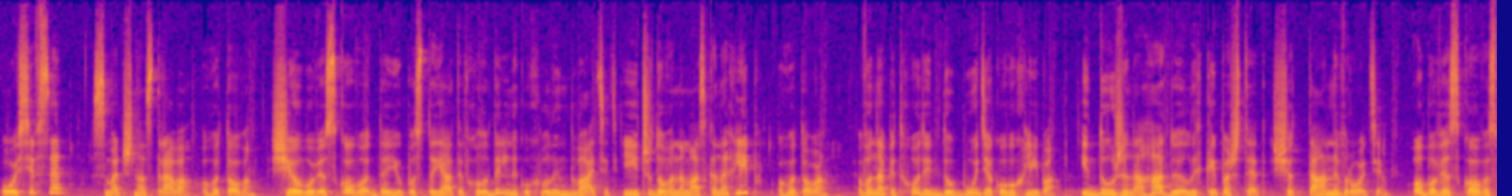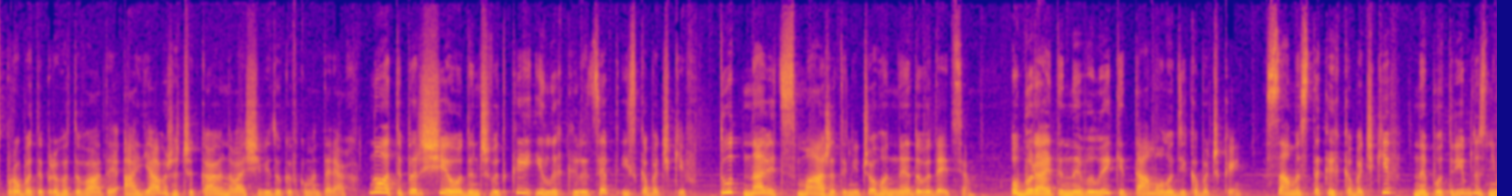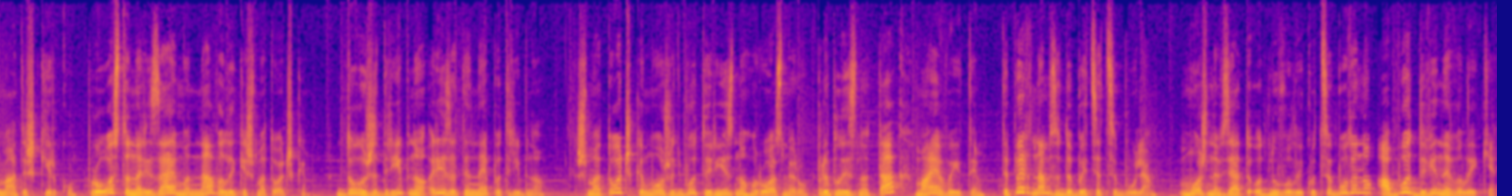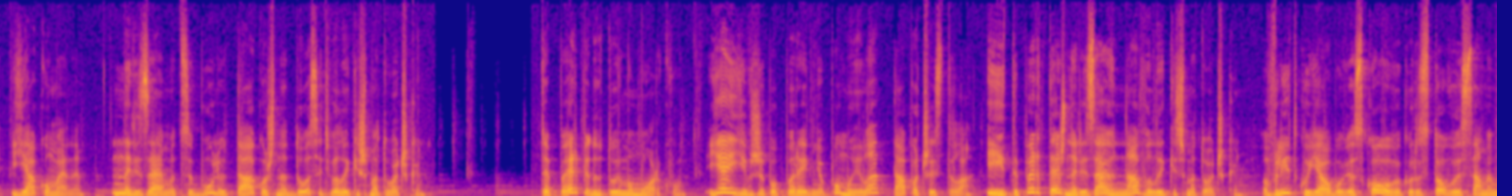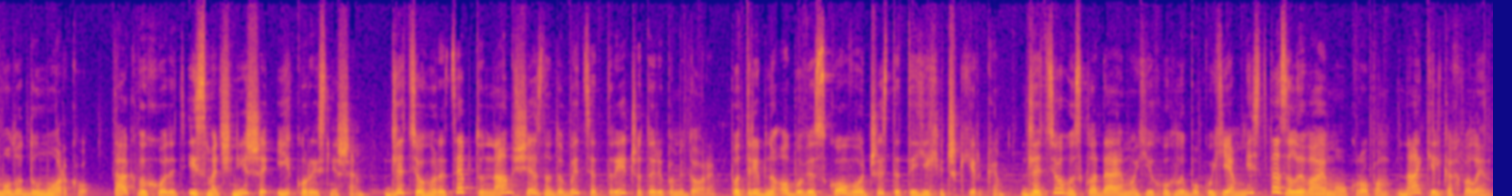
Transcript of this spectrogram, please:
Ось і все. Смачна страва готова. Ще обов'язково даю постояти в холодильнику хвилин 20. І чудова намазка на хліб готова. Вона підходить до будь-якого хліба і дуже нагадує легкий паштет, що тане в роті. Обов'язково спробуйте приготувати, а я вже чекаю на ваші відгуки в коментарях. Ну а тепер ще один швидкий і легкий рецепт із кабачків. Тут навіть смажити нічого не доведеться. Обирайте невеликі та молоді кабачки. Саме з таких кабачків не потрібно знімати шкірку. Просто нарізаємо на великі шматочки. Дуже дрібно різати не потрібно. Шматочки можуть бути різного розміру. Приблизно так має вийти. Тепер нам знадобиться цибуля. Можна взяти одну велику цибулину або дві невеликі, як у мене. Нарізаємо цибулю також на досить великі шматочки. Тепер підготуємо моркву. Я її вже попередньо помила та почистила. І тепер теж нарізаю на великі шматочки. Влітку я обов'язково використовую саме молоду моркву. Так виходить і смачніше, і корисніше. Для цього рецепту нам ще знадобиться 3-4 помідори. Потрібно обов'язково очистити їх від шкірки. Для цього складаємо їх у глибоку ємність та заливаємо окропом на кілька хвилин.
